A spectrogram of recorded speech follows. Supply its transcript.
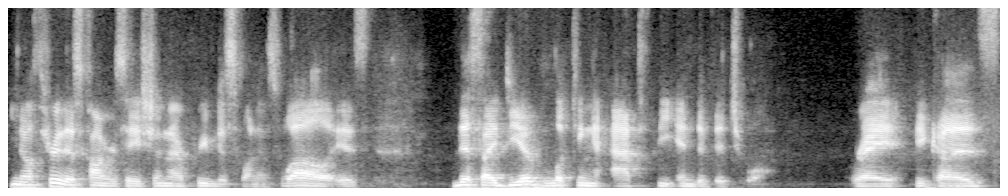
you know, through this conversation, our previous one as well, is this idea of looking at the individual, right? Because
